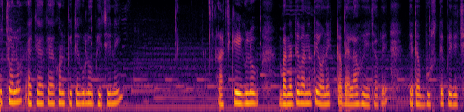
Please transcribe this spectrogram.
তো চলো, একে একে এখন পিঠেগুলো ভেজে নেই। আজকে এগুলো বানাতে বানাতে অনেকটা বেলা হয়ে যাবে, যেটা বুঝতে পেরেছি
